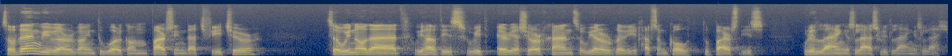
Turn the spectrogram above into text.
So then we are going to work on parsing that feature. So we know that we have this grid area shorthand, so we already have some code to parse this grid line slash grid line slash.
